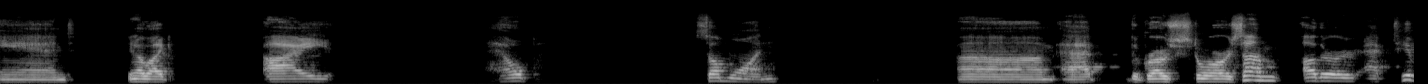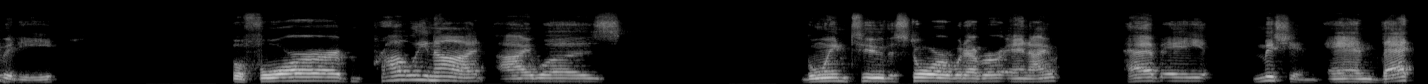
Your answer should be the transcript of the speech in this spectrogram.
and you know like i help someone um, at the grocery store or some other activity before probably not. I was going to the store or whatever and i have a mission and that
